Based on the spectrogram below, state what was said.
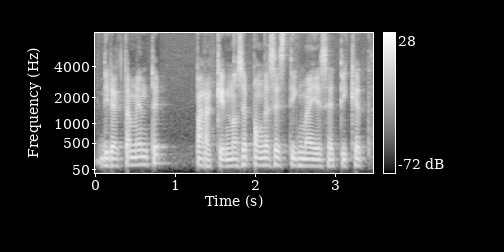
directamente para que no se ponga ese estigma y esa etiqueta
